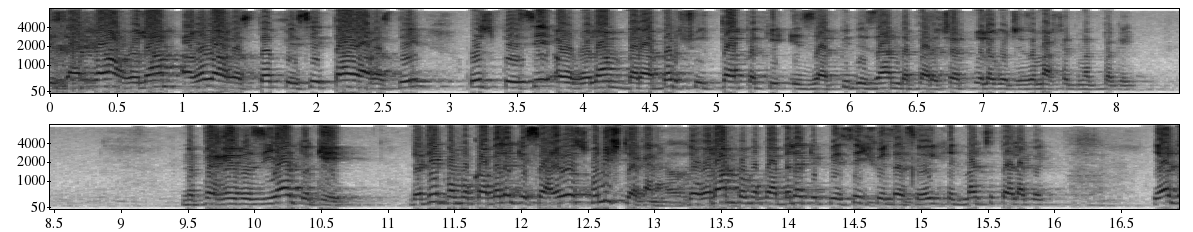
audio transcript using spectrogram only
اضافه غلام هغه واغسته پیسې تا واغسته اوس پیسې او غلام برابر شو تا پکې اضافي د ځان د پر شرط ولګو چې زما خدمت پکې نو په عوضیاتو کې د دې په مقابله کې سعیوس خنشته کنه د غلام په مقابله کې پیسې شو د سوي خدمت څه تعالی کوي یا د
